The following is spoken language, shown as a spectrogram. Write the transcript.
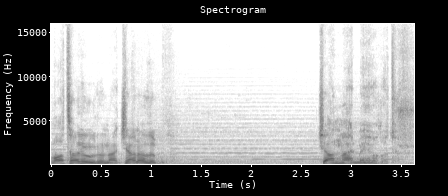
Vatan uğruna can alıp can verme yoludur.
